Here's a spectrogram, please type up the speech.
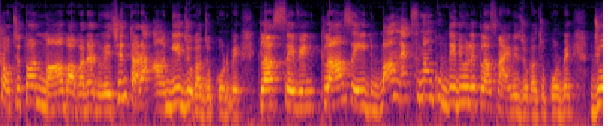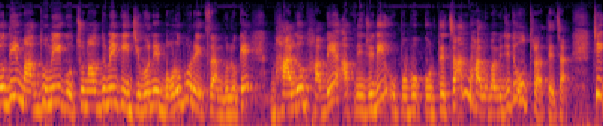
সচেতন মা বাবারা রয়েছেন, তারা আগে যোগাযোগ করবেন ক্লাস সেভেন, ক্লাস এইট বা ম্যাক্সিমাম খুব দেরি হলে ক্লাস নাইনে যোগাযোগ করবেন। যদি মাধ্যমিক, উচ্চ মাধ্যমিক এই জীবনের বড় বড় এক্সামগুলোকে ভালোভাবে আপনি যদি উপভোগ করতে চান, ভালোভাবে যদি উতরাতে চান, ঠিক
